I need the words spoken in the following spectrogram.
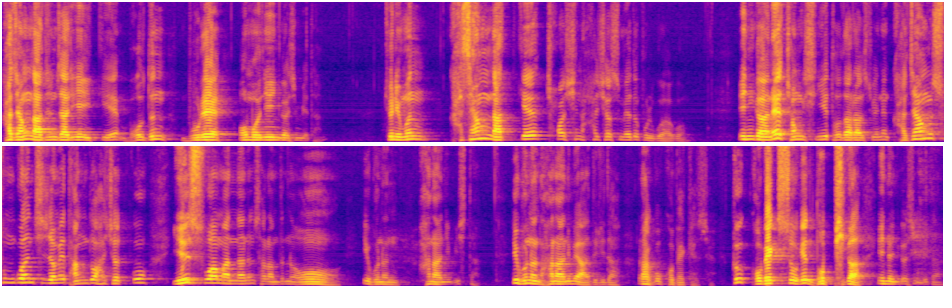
가장 낮은 자리에 있기에 모든 물의 어머니인 것입니다. 주님은 가장 낮게 처신하셨음에도 불구하고 인간의 정신이 도달할 수 있는 가장 숭고한 지점에 당도하셨고 예수와 만나는 사람들은 오 이분은 하나님이시다. 이분은 하나님의 아들이다. 라고 고백했어요. 그 고백 속에 높이가 있는 것입니다.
